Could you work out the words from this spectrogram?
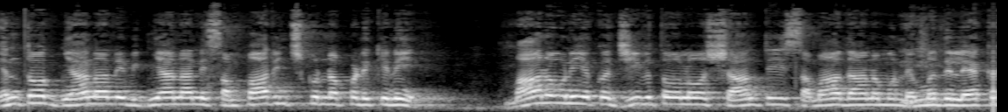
ఎంతో జ్ఞానాన్ని విజ్ఞానాన్ని సంపాదించుకున్నప్పటికీ మానవుని యొక్క జీవితంలో శాంతి సమాధానము నెమ్మది లేక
